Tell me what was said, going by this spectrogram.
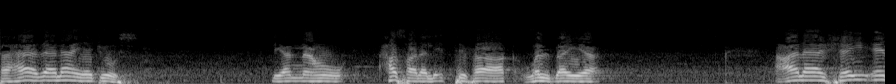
فهذا لا يجوز لأنه حصل الاتفاق والبيع على شيء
